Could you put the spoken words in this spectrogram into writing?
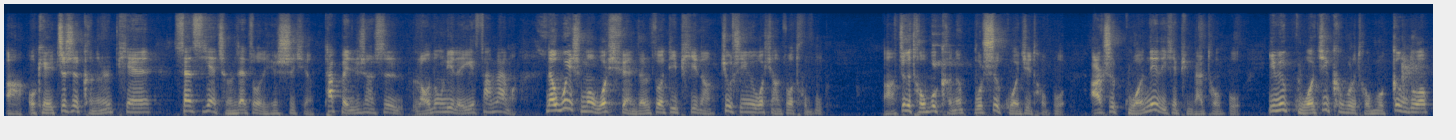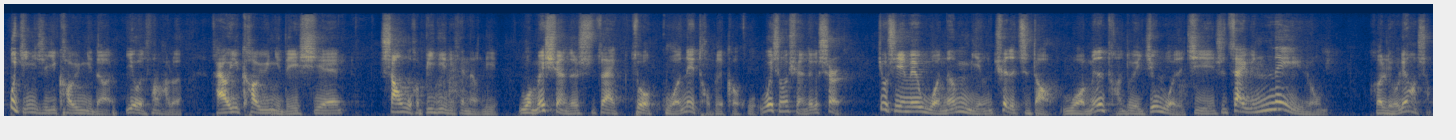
啊，OK，这是可能是偏三四线城市在做的一些事情，它本质上是劳动力的一个贩卖嘛。那为什么我选择了做 DP 呢？就是因为我想做头部，啊，这个头部可能不是国际头部，而是国内的一些品牌头部。因为国际客户的头部更多不仅仅是依靠于你的业务的方法论，还要依靠于你的一些商务和 BD 的一些能力。我们选择是在做国内头部的客户。为什么选这个事儿？就是因为我能明确的知道我们的团队以及我的基因是在于内容和流量上，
